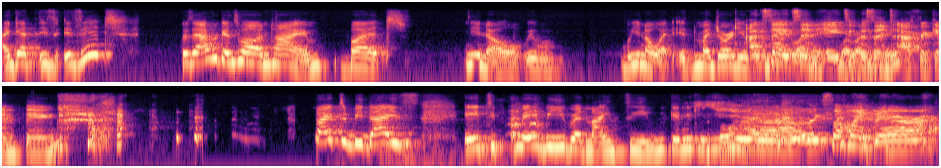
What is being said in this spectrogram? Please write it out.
I get is is it because Africans well on time, but you know, we, well, you know what? The majority of I'd say it's an eighty percent African thing. Try to be nice. 80, maybe even 90. We can even go yeah, higher. like somewhere there.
